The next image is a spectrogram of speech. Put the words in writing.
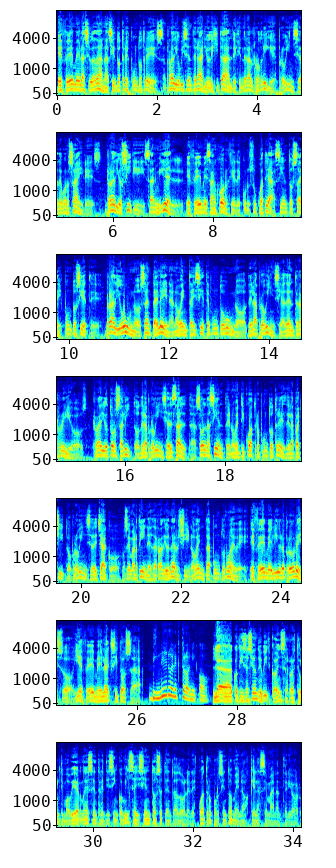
FM La Ciudadana 103.3, Radio Bicentenario Digital de General Rodríguez, provincia de Buenos Aires, Radio City San Miguel, FM San Jorge de Cursucuateá 106.7, Radio 1 Santa Elena 97.1 de la provincia de Entre Ríos, Radio Torsalito de la provincia de Salta, Sol Naciente 94.3 de La Pachito, provincia de Chaco, José Martínez de Radio Energy 90.9, FM Libre Progreso y FM La Exitosa. Dinero electrónico. La cotización de Bitcoin cerró este último viernes en 35.670 dólares, 4% menos que la semana anterior.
